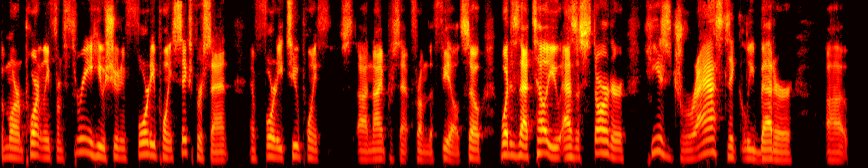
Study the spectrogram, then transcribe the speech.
But more importantly, from three, he was shooting 40.6% and 42.9% from the field. So, what does that tell you? As a starter, he's drastically better uh,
